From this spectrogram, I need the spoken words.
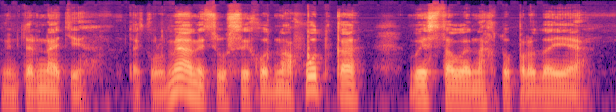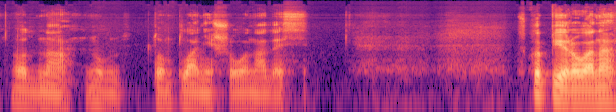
в інтернеті так рум'янець, у всіх одна фотка виставлена, хто продає. Одна. Ну, в тому плані, що вона десь скопірована.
